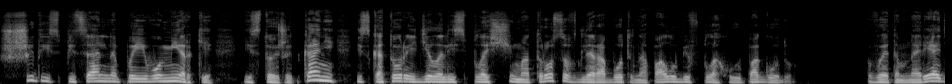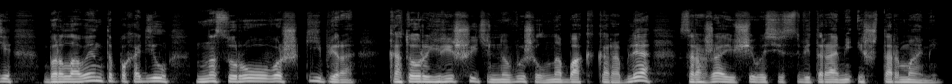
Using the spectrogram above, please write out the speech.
сшитый специально по его мерке, из той же ткани, из которой делались плащи матросов для работы на палубе в плохую погоду. В этом наряде Барлавента походил на сурового шкипера, который решительно вышел на бак корабля, сражающегося с ветрами и штормами.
